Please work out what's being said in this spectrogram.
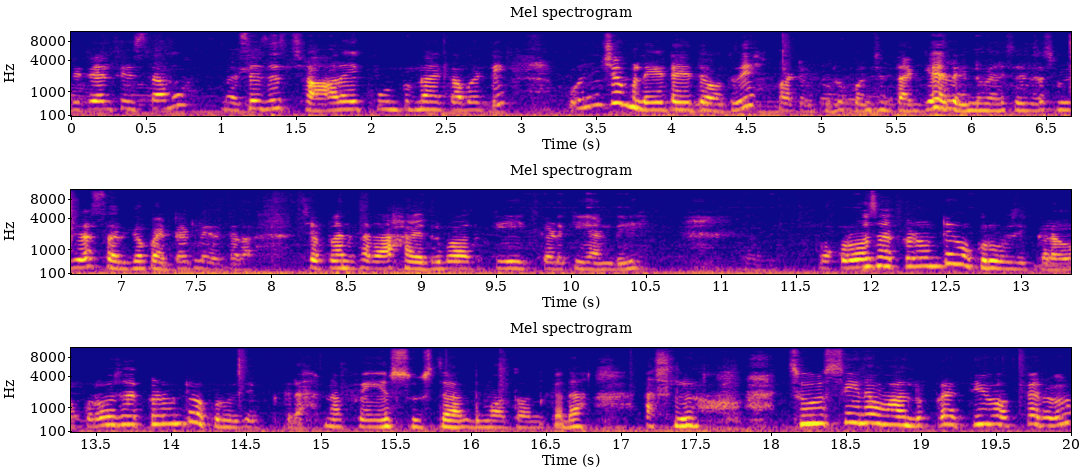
డీటెయిల్స్ ఇస్తాము. మెసేజెస్ చాలా ఎక్కువ ఉంటున్నాయి కాబట్టి కొంచెం లేట్ అయితే అవుతుంది. బట్ ఇప్పుడు కొంచెం తగ్గాయి రెండు మెసేజెస్ వీడియోస్ సరిగ్గా పెట్టట్లేదు కదా. చెప్పాను కదా హైదరాబాద్కి ఇక్కడికి అండి. ఒక రోజు అక్కడ ఉంటే ఒక రోజు ఇక్కడ ఒక రోజు అక్కడ ఉంటే ఒక రోజు ఇక్కడ. నా ఫేస్ చూస్తే అర్థమవుతుంది కదా. అసలు చూసిన వాళ్ళు ప్రతి ఒక్కరూ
